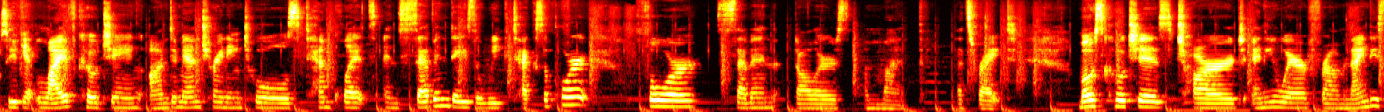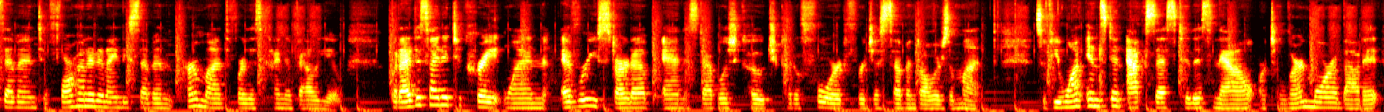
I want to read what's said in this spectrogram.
So you get live coaching, on demand training tools, templates, and seven days a week tech support for $7 a month. That's right. Most coaches charge anywhere from 97 to 497 per month for this kind of value. But I decided to create one every startup and established coach could afford for just $7 a month. So if you want instant access to this now or to learn more about it,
